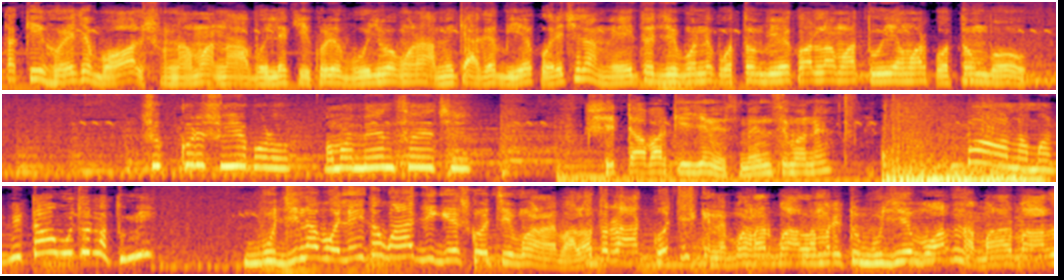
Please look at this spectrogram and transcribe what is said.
তা কি হয়েছে বল শোনা মা না বললে কি করে বুঝব মোড়া আমি কি আগে বিয়ে করেছিলাম? এই তো জীবনে প্রথম বিয়ে করলাম আর তুই আমার প্রথম বউ। চুপ করে শুয়ে পড়ো আমার মেন্স হয়েছে। সেটা আবার কি জিনিস মেনসি মানে? বাল আমার এটাও বুঝো না তুমি। বুঝি না বলেই তো মা জিজ্ঞেস করছি মার বাল তো রাগ করছিস কেন? মার বাল আমার একটু বুঝিয়ে বল না বাল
